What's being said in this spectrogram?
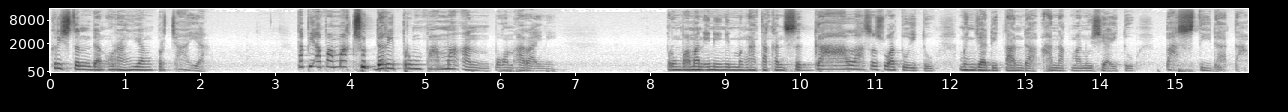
Kristen dan orang yang percaya. Tapi apa maksud dari perumpamaan pohon ara ini? Perumpamaan ini ingin mengatakan segala sesuatu itu menjadi tanda anak manusia itu pasti datang.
